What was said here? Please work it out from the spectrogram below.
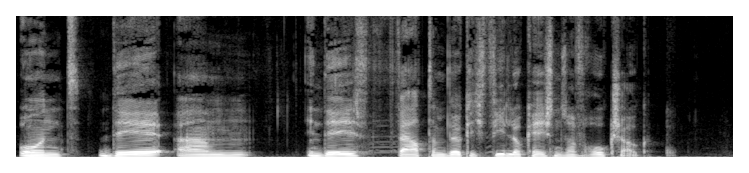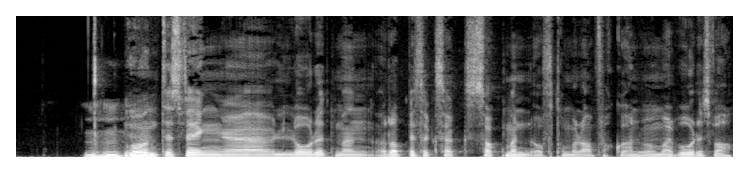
Und die, ähm, in die wird dann wirklich viele Locations einfach angeschaut. Mhm. Und deswegen äh, loadet man, oder besser gesagt, sagt man oft mal einfach gar nicht mehr mal, wo das war.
